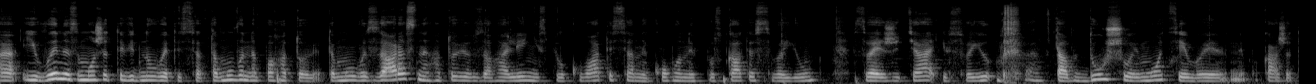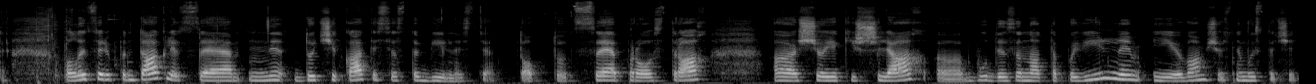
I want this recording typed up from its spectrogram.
Е, І ви не зможете відновитися, тому ви не поготові. Тому ви зараз не готові взагалі ні спілкуватися, нікого не впускати в свою, в своє життя і в свою там, душу, емоції ви не покажете. По лицарю Пентаклів це не дочекатися стабільності. Тобто це про страх, що якийсь шлях буде занадто повільним і вам щось не вистачить.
